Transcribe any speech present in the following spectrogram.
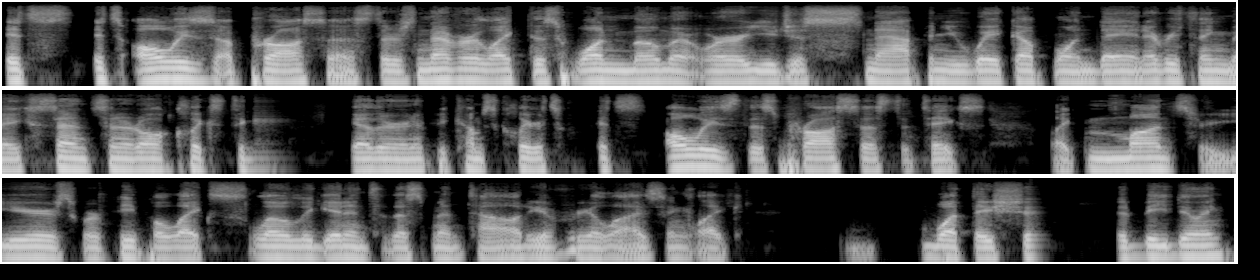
it's it's always a process. There's never like this one moment where you just snap and you wake up one day and everything makes sense and it all clicks together and it becomes clear. It's it's always this process that takes like months or years where people like slowly get into this mentality of realizing like what they should be doing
